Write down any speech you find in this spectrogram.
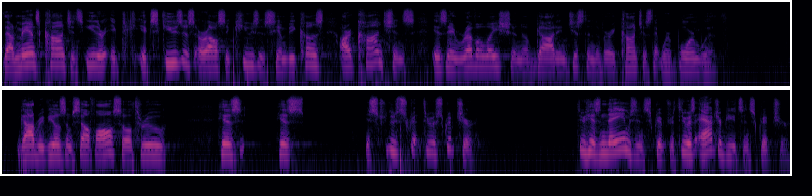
that man's conscience either ex- excuses or else accuses him because our conscience is a revelation of God and just in the very conscience that we're born with. God reveals himself also through his, his, his through, through Scripture, through his names in Scripture, through his attributes in Scripture,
